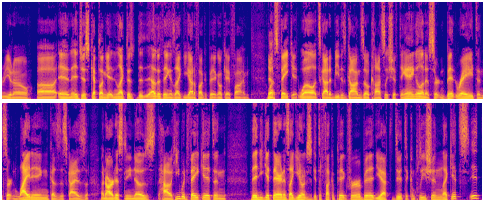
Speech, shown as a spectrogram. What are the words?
you know, uh, and it just kept on getting like. There's, the other thing is like you got to fuck a pig. Okay, fine. Let's fake it. Well, it's got to be this Gonzo constantly shifting angle and a certain bit rate and certain lighting because this guy's an artist and he knows how he would fake it and. Then you get there and it's like you don't just get to fuck a pig for a bit. You have to do it to completion. Like it's it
